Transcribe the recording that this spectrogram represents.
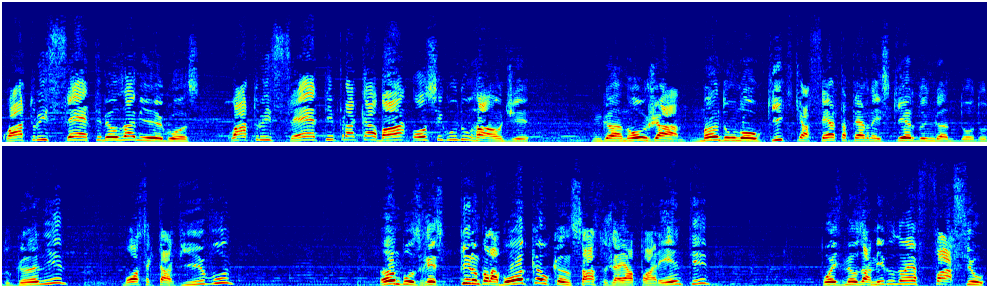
4 e 7, meus amigos. 4 e 7 para acabar o segundo round. Enganou já, manda um low kick que acerta a perna esquerda do, do, do. Mostra que está vivo. Ambos respiram pela boca, o cansaço já é aparente pois, meus amigos, não é fácil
